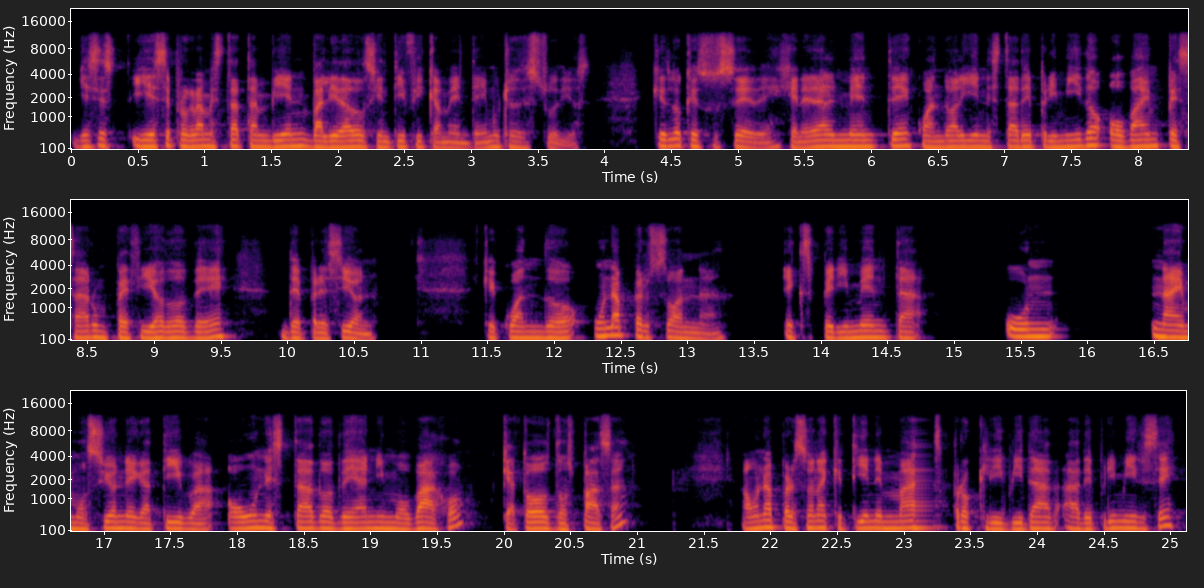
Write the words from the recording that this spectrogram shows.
Y ese, programa está también validado científicamente, hay muchos estudios. ¿Qué es lo que sucede? Generalmente cuando alguien está deprimido o va a empezar un periodo de depresión, que cuando una persona experimenta una emoción negativa o un estado de ánimo bajo, que a todos nos pasa, a una persona que tiene más proclividad a deprimirse,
